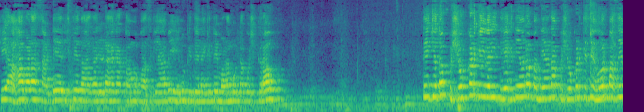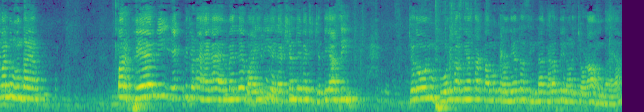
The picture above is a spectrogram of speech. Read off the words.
ਕਿ ਆਹ ਵਾਲਾ ਸਾਡੇ ਰਿਸ਼ਤੇਦਾਰ ਦਾ ਜਿਹੜਾ ਹੈਗਾ ਕੰਮ ਫਸ ਗਿਆ ਵੀ ਇਹਨੂੰ ਕਿਤੇ ਨਾ ਕਿਤੇ ਮਾੜਾ ਮੋਟਾ ਕੁਝ ਕਰਾਓ। ਤੇ ਜਦੋਂ ਪਿਛੋਕੜ ਕਈ ਵਾਰੀ ਦੇਖਦੇ ਆ ਨਾ ਬੰਦਿਆਂ ਦਾ, ਪਿਛੋਕੜ ਕਿਸੇ ਹੋਰ ਪਾਸੇ ਵੱਲ ਨੂੰ ਹੁੰਦਾ ਆ। ਪਰ ਫੇਰ ਵੀ ਇੱਕ ਜਿਹੜਾ ਹੈਗਾ ਐਮਐਲਏ 22 ਦੀ ਇਲੈਕਸ਼ਨ ਦੇ ਵਿੱਚ ਜਿੱਤਿਆ ਸੀ। ਜਦੋਂ ਉਹਨੂੰ ਫੋਨ ਕਰਦੇ ਆ ਤਾਂ ਕੰਮ ਕਰਾਉਂਦੇ ਆ ਤਾਂ ਸੀਨਾ ਗਰਭ ਦੇ ਨਾਲ ਚੌੜਾ ਹੁੰਦਾ ਆ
